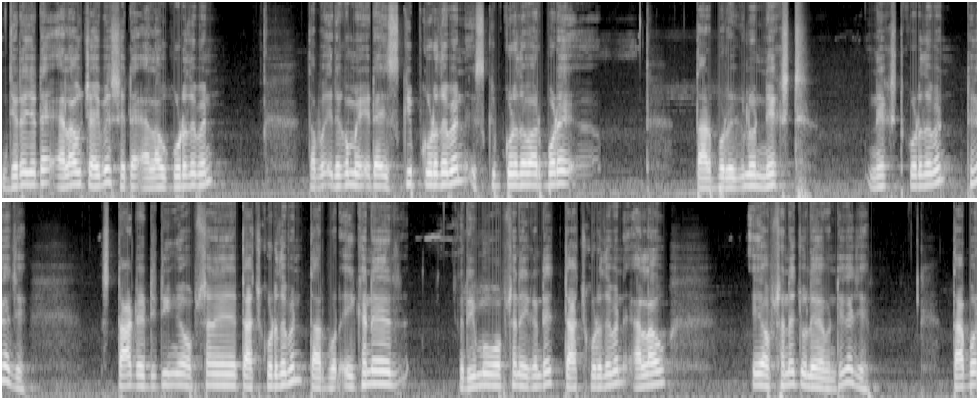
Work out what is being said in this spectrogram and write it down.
যেটা যেটা অ্যালাউ চাইবে সেটা অ্যালাউ করে দেবেন। তারপর এরকম এটা স্কিপ করে দেবেন। স্কিপ করে দেওয়ার পরে, তারপর এগুলো নেক্সট নেক্সট করে দেবেন, ঠিক আছে? স্টার্ট এডিটিংয়ে অপশানে টাচ করে দেবেন। তারপর এইখানের রিমুভ অপশানে এখানটায় টাচ করে দেবেন। অ্যালাউ এই অপশানে চলে যাবেন, ঠিক আছে? তারপর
